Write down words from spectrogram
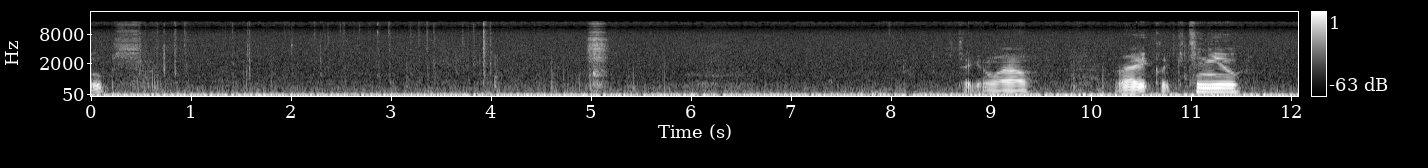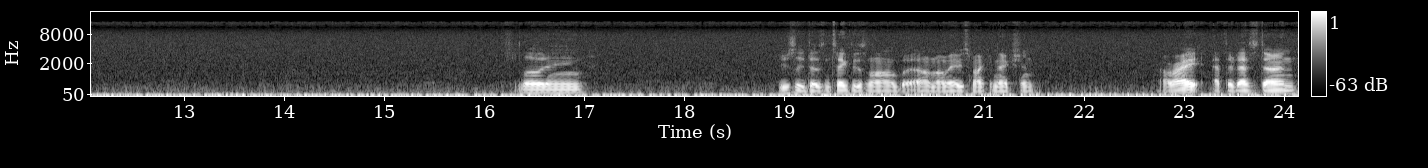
Oops. It's taking a while. Right, click continue. It's loading. Usually doesn't take this long, but I don't know, maybe it's my connection. Alright, after that's done,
